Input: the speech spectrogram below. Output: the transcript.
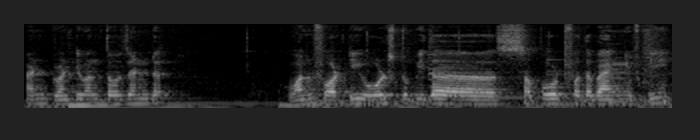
and 21140 volts to be the support for the bank nifty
